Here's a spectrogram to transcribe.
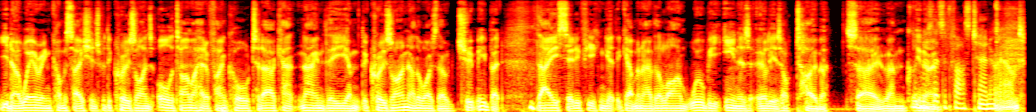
you know, we're in conversations with the cruise lines all the time. I had a phone call today. I can't name the um, the cruise line, otherwise they would shoot me. But they said if you can get the government over the line, we'll be in as early as October. So um, Goodness, you know, that's a fast turnaround.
